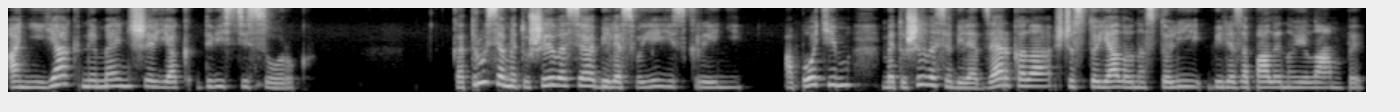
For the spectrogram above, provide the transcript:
а ніяк не менше, як 240. Катруся метушилася біля своєї скрині, а потім метушилася біля дзеркала, що стояло на столі біля запаленої лампи.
